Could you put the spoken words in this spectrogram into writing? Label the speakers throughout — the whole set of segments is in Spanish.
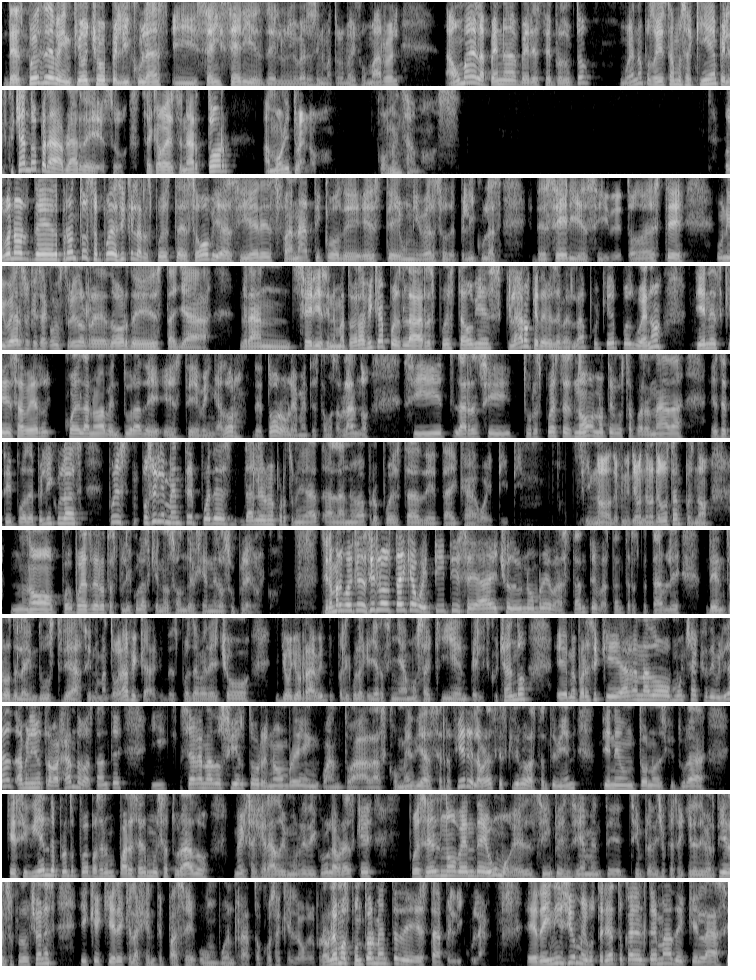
Speaker 1: Después de 28 películas y 6 series del universo cinematográfico Marvel, ¿aún vale la pena ver este producto? Bueno, pues hoy estamos aquí en Peli Escuchando para hablar de eso. Se acaba de estrenar Thor, Amor y Trueno. Comenzamos. Pues bueno, de, de, pronto se puede decir que la respuesta es obvia. Si eres fanático de este universo de películas, de series y de todo este universo que se ha construido alrededor de esta ya gran serie cinematográfica, pues la respuesta obvia es claro que debes de verla, porque pues bueno, tienes que saber cuál es la nueva aventura de este Vengador, de Thor, obviamente estamos hablando. Si, la, si tu respuesta es no, no te gusta para nada este tipo de películas, pues posiblemente puedes darle una oportunidad a la nueva propuesta de Taika Waititi si no, definitivamente no te gustan, pues no, no puedes ver otras películas que no son del género superheroico. Sin embargo, hay que decirlo, Taika Waititi se ha hecho de un hombre bastante, bastante respetable dentro de la industria cinematográfica, después de haber hecho Jojo Rabbit, película que ya reseñamos aquí en Peli Escuchando. Eh, me parece que ha ganado mucha credibilidad, ha venido trabajando bastante y se ha ganado cierto renombre en cuanto a las comedias se refiere. La verdad es que escribe bastante bien, tiene un tono de escritura que si bien de pronto puede pasar, parecer muy saturado, muy exagerado y muy ridículo, la verdad es que pues él no vende humo, él simple y sencillamente siempre ha dicho que se quiere divertir en sus producciones y que quiere que la gente pase un buen rato, cosa que logra. Pero hablemos puntualmente de esta película. Eh, de inicio me gustaría tocar el tema de que las,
